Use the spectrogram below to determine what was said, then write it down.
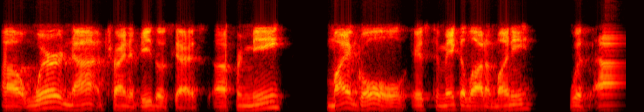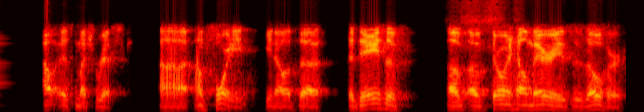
Uh, we're not trying to be those guys. Uh, for me, my goal is to make a lot of money without as much risk. Uh, I'm 40. You know, the, the days of of, of throwing hail marys is over.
